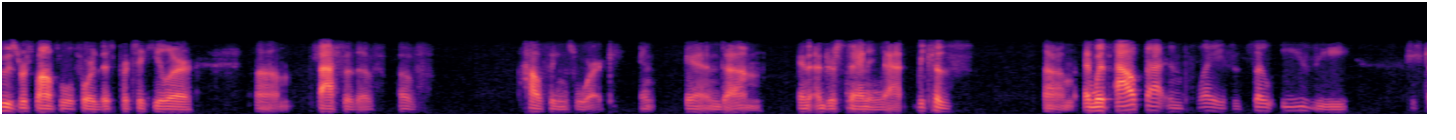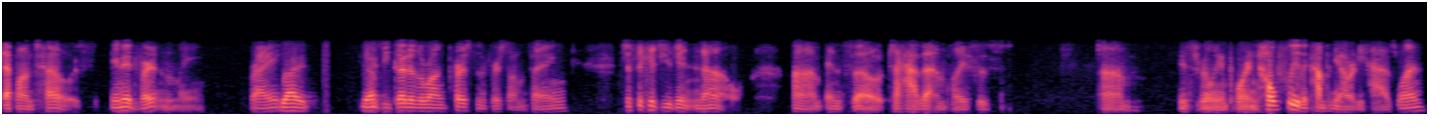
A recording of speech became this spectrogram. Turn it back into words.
who's responsible for this particular um, facet of of how things work and and um and understanding that because um and without that in place it's so easy to step on toes inadvertently right? Right. Yep. because you go to the wrong person for something just because you didn't know. Um and so to have that in place is um is really important hopefully the company already has one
